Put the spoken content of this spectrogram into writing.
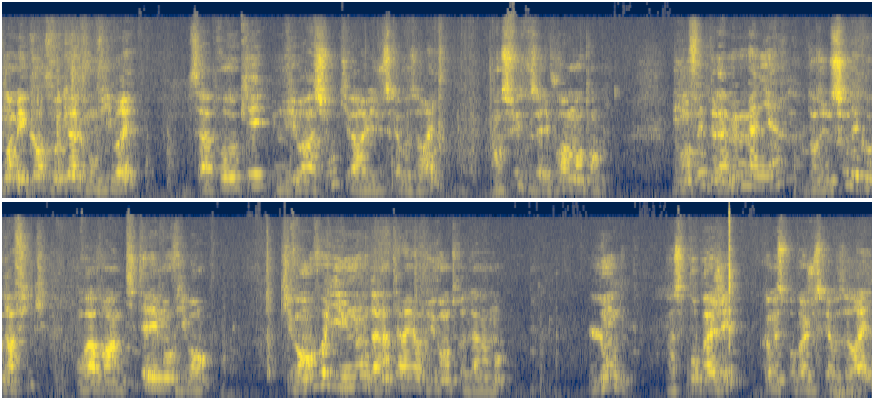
Moi mes cordes vocales vont vibrer, ça va provoquer une vibration qui va arriver jusqu'à vos oreilles, et ensuite vous allez pouvoir m'entendre. Donc en fait de la même manière, dans une sonde échographique, on va avoir un petit élément vibrant qui va envoyer une onde à l'intérieur du ventre de la maman, l'onde va se propager, comme elle se propage jusqu'à vos oreilles,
